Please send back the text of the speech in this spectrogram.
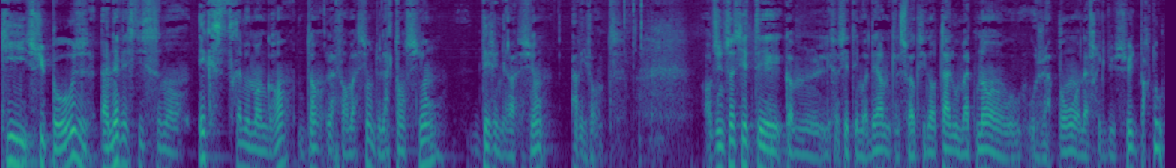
qui suppose un investissement extrêmement grand dans la formation de l'attention des générations arrivantes. Dans une société comme les sociétés modernes, qu'elles soient occidentales ou maintenant au Japon, en Afrique du Sud, partout,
